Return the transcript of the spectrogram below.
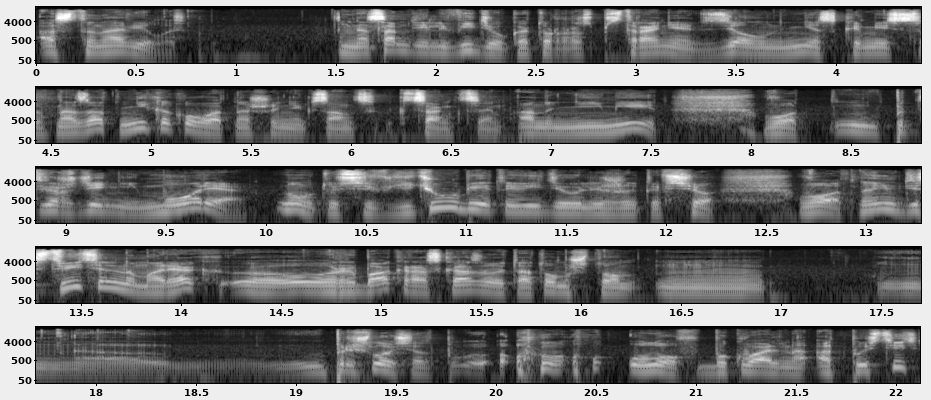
остановилось. На самом деле видео, которое распространяют, сделано несколько месяцев назад, никакого отношения к, санк- к санкциям оно не имеет. Вот. Подтверждений моря, ну, то есть в Ютьюбе это видео лежит и все. Вот. Но действительно моряк, э, рыбак рассказывает о том, что Э, пришлось от, улов буквально отпустить,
